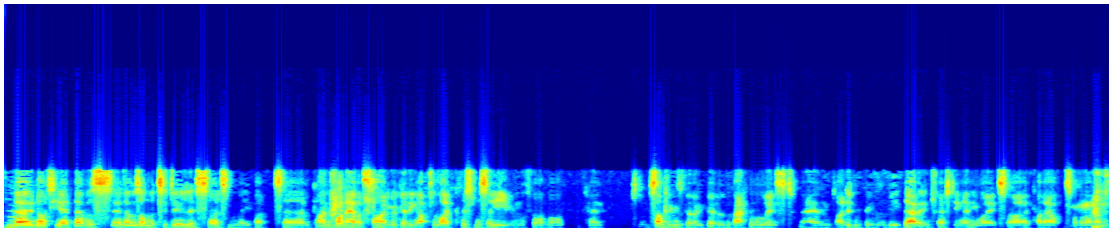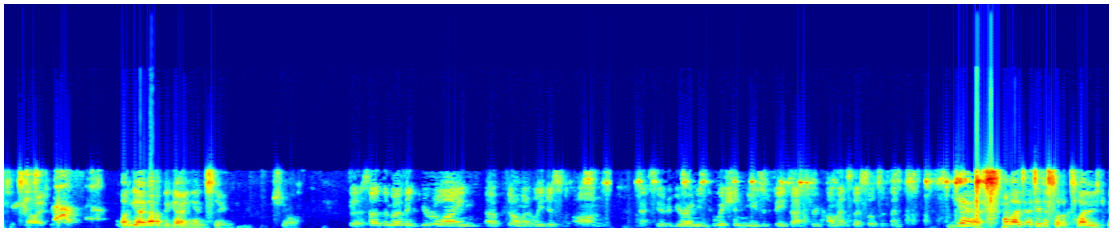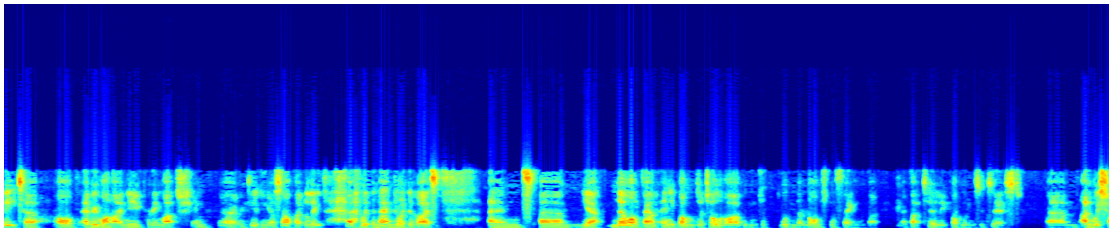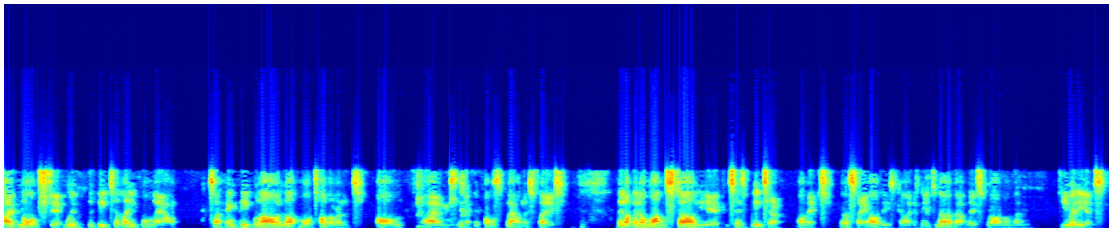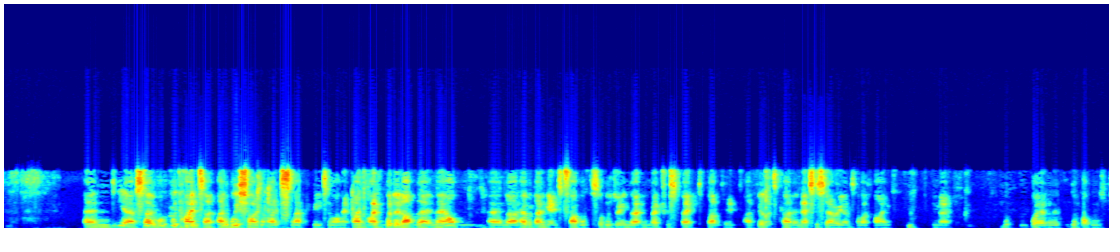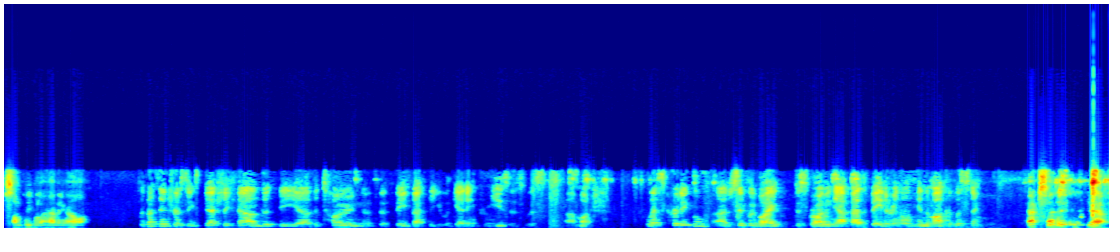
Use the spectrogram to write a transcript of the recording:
No, not yet. That was uh, that was on the to-do list certainly, but uh, kind of run out of time. We're getting up to like Christmas Eve, and we thought, well, okay, something's going to go to the back of the list, and I didn't think it would be that interesting anyway, so I cut out some of the analytics side. But yeah, that'll be going in soon, sure. So, at the moment, you're relying uh, predominantly just on you know, sort of your own intuition, user feedback through comments, those sorts of things? Yes, well, I, I did a sort of closed beta of everyone I knew, pretty much, in, uh, including yourself, I believe, with an Android device. And um, yeah, no one found any problems at all, or I wouldn't have, wouldn't have launched the thing. But but clearly problems exist. Um, I wish I'd launched it with the beta label now, so I think people are a lot more tolerant of, um, you know, if it falls flat on its face. They're not going to one star you if it says beta on it. They'll say, oh, these guys need to know about this rather than you idiots. And yeah, so with hindsight, I wish I'd, I'd slapped beta on it. I've, I've put it up there now, and I hope I don't get into trouble for sort of doing that in retrospect, but it, I feel it's kind of necessary until I find, you know, where the, the problems some people are having are. So that's interesting. So you actually found that the uh, the tone of the feedback that you were getting from users was uh, much less critical, uh, just simply by describing the app as beta in the, in the market listing. Absolutely, yeah.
